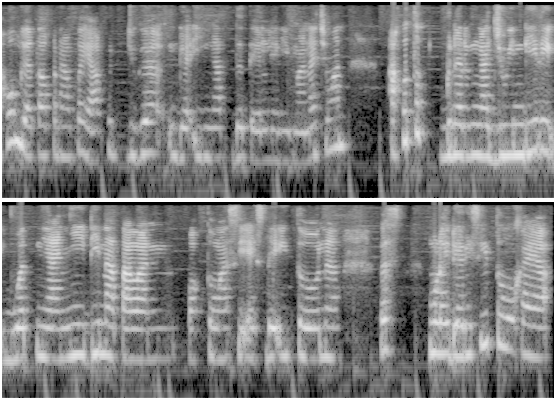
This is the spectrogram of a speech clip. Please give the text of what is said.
aku nggak tahu kenapa ya aku juga nggak ingat detailnya gimana. Cuman aku tuh bener ngajuin diri buat nyanyi di Natalan waktu masih SD itu. Nah terus mulai dari situ kayak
